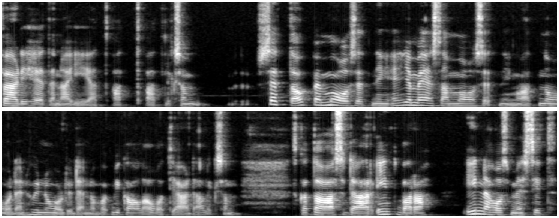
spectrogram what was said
färdigheterna i att, att, att liksom sätta upp en målsättning, en gemensam målsättning och att nå den. Hur når du den och vilka alla åtgärder liksom ska tas där? Inte bara innehållsmässigt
